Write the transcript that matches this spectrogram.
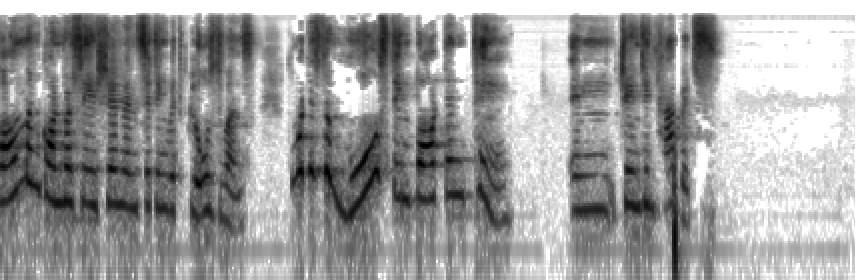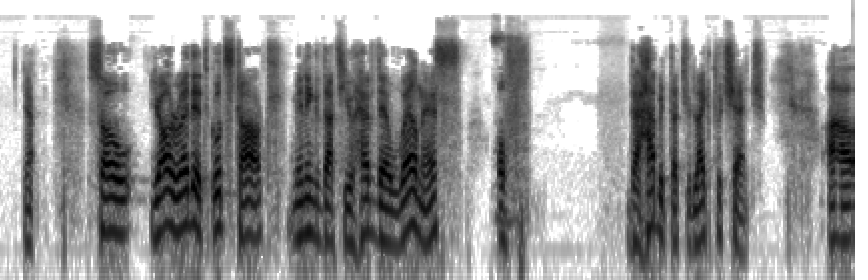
common conversation when sitting with closed ones. What is the most important thing in changing habits? Yeah. So you're already at good start, meaning that you have the awareness of the habit that you'd like to change. Uh,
